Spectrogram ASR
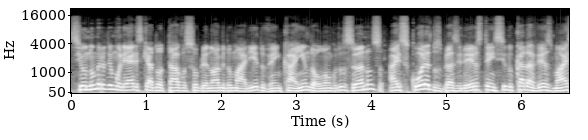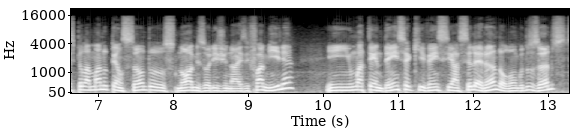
Se o número de mulheres que adotavam o sobrenome do marido vem caindo ao longo dos anos, a escolha dos brasileiros tem sido cada vez mais pela manutenção dos nomes originais de família, em uma tendência que vem se acelerando ao longo dos anos,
